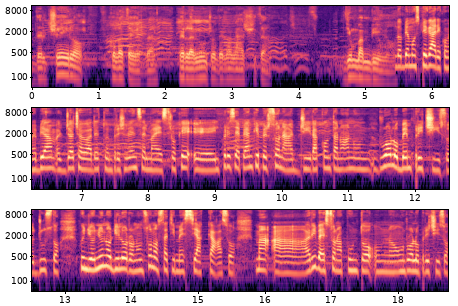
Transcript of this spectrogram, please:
del cielo con la terra per l'annuncio della nascita di un bambino. Dobbiamo spiegare, come abbiamo, già ci aveva detto in precedenza il maestro, che eh, il presepe, anche i personaggi raccontano, hanno un ruolo ben preciso, giusto? Quindi ognuno di loro non sono stati messi a caso, ma ah, rivestono appunto un, un, ruolo preciso.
